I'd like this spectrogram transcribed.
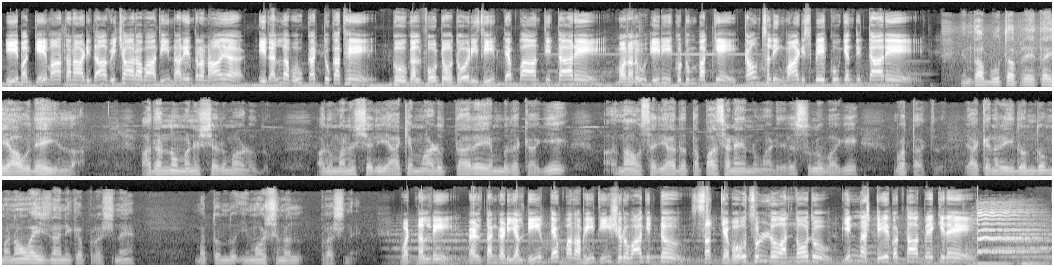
ಈ ಬಗ್ಗೆ ಮಾತನಾಡಿದ ವಿಚಾರವಾದಿ ನರೇಂದ್ರ ನಾಯಕ್, ಇದೆಲ್ಲವೂ ಕಟ್ಟುಕಥೆ. ಗೂಗಲ್ ಫೋಟೋ ತೋರಿಸಿ ದೆವ್ವ ಅಂತಿದ್ದಾರೆ. ಮೊದಲು ಇಡೀ ಕುಟುಂಬಕ್ಕೆ ಕೌನ್ಸಲಿಂಗ್ ಮಾಡಿಸಬೇಕು ಎಂದಿದ್ದಾರೆ. ಇಂಥ ಭೂತ ಪ್ರೇತ ಯಾವುದೇ ಇಲ್ಲ. ಅದನ್ನು ಮನುಷ್ಯರು ಮಾಡೋದು. ಅದು ಮನುಷ್ಯರು ಯಾಕೆ ಮಾಡುತ್ತಾರೆ ಎಂಬುದಕ್ಕಾಗಿ ನಾವು ಸರಿಯಾದ ತಪಾಸಣೆಯನ್ನು ಮಾಡಿದರೆ ಸುಲಭವಾಗಿ ಗೊತ್ತಾಗ್ತದೆ. ಯಾಕೆಂದರೆ ಇದೊಂದು ಮನೋವೈಜ್ಞಾನಿಕ ಪ್ರಶ್ನೆ. ಮತ್ತೊಂದು ಇಮೋಷನಲ್ ಪ್ರಶ್ನೆ. ಒಟ್ನಲ್ಲಿ ಬೆಳ್ತಂಗಡಿಯಲ್ಲಿ ದೆವ್ವದ ಭೀತಿ ಶುರುವಾಗಿತ್ತು. ಸತ್ಯವೋ ಸುಳ್ಳು ಅನ್ನೋದು ಇನ್ನಷ್ಟೇ ಗೊತ್ತಾಗಬೇಕಿದೆ.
